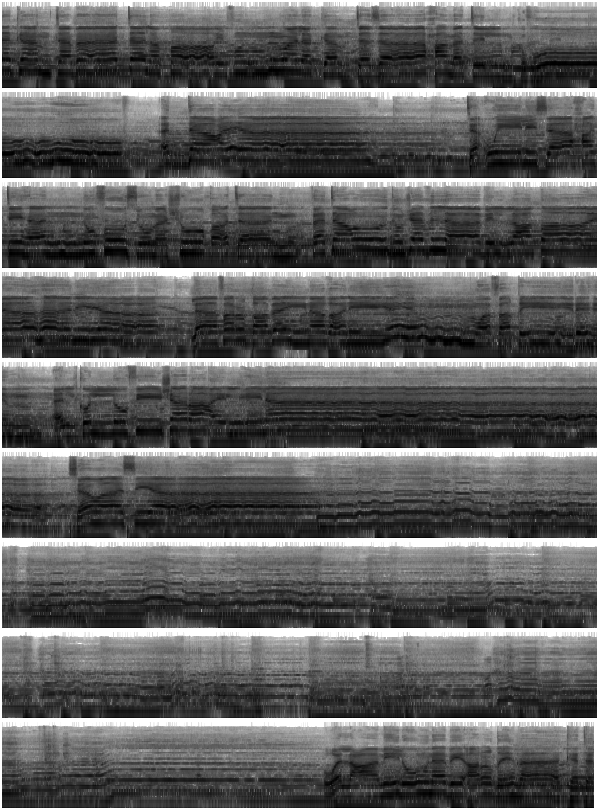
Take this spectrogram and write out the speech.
كم تبتل طائف ولكم تزاحمت الكفوف. الداعية تأوي لساحتها النفوس مشوقة فتعود جذلا بالعطايا لا فرق بين غنيهم وفقيرهم. الكل في شرع الإله سواسيا والعاملون بأرض مكة.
